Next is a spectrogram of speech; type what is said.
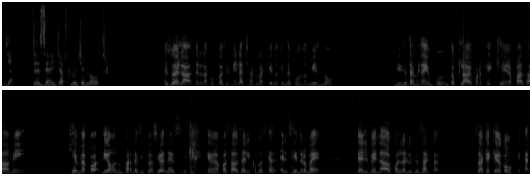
Ya, desde ahí ya fluye lo otro. Eso de la, de la compasión y la charla que uno tiene con uno mismo, dice también hay un punto clave porque ¿qué me ha pasado a mí? Que me ha, digamos, un par de situaciones que, me ha pasado, o sea, ¿cómo es que el síndrome del venado con las luces altas? O sea, que quedo como que, ah,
